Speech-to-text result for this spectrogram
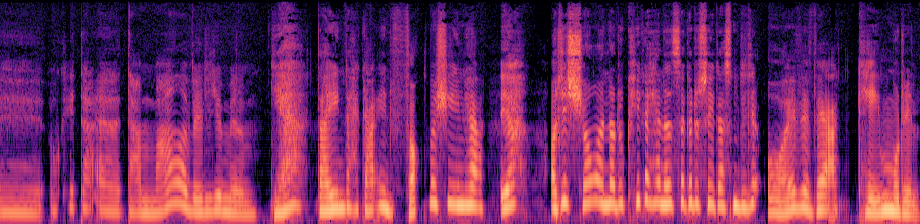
Øh, okay, der er, der er meget at vælge mellem. ja, der er en, der har gang i en fuck her. Ja. Og det sjove er, når du kigger herned, så kan du se, at der er sådan en lille øje ved hver cam-model.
